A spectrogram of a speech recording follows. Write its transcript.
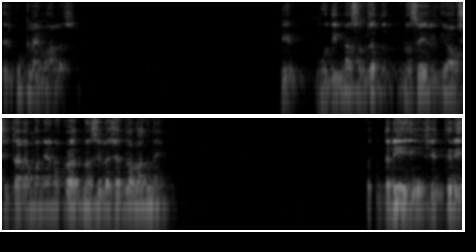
तर कुठलाही माल असो. हे मोदींना समजत नसेल किंवा सीतारामन यांना कळत नसेल अशातला भाग नाही. पण तरी शेतकरी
